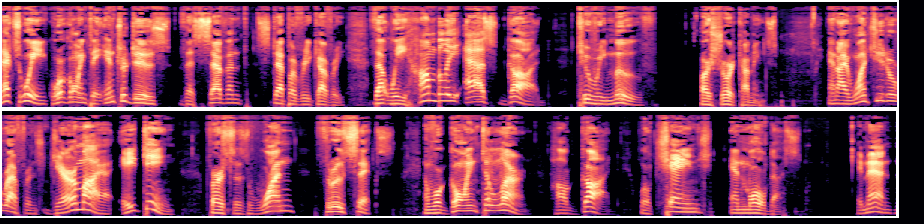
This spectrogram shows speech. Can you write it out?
Next week, we're going to introduce the seventh step of recovery that we humbly ask God to remove our shortcomings. And I want you to reference Jeremiah 18, verses 1 through 6. And we're going to learn how God will change and mold us. Amen.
